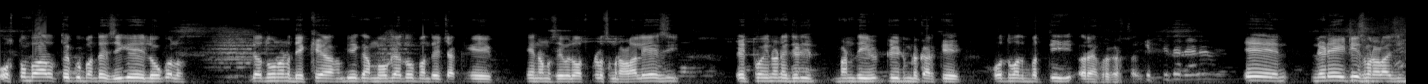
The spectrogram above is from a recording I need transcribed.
ਉਸ ਤੋਂ ਬਾਅਦ ਉੱਥੇ ਕੋਈ ਬੰਦੇ ਸੀਗੇ ਲੋਕਲ ਜਦੋਂ ਉਹਨਾਂ ਨੇ ਦੇਖਿਆ ਵੀ ਇਹ ਕੰਮ ਹੋ ਗਿਆ ਤਾਂ ਉਹ ਬੰਦੇ ਚੱਕ ਕੇ ਇਹਨਾਂ ਨੂੰ ਸਿਵਲ ਹਸਪੀਟਲ ਸਮਰਾਲਾ ਲਿਆਏ ਸੀ। ਇੱਥੋਂ ਇਹਨਾਂ ਨੇ ਜਿਹੜੀ ਬਣਦੀ ਟ੍ਰੀਟਮੈਂਟ ਕਰਕੇ ਉਸ ਤੋਂ ਬਾਅਦ 32 ਰੈਫਰ ਕਰਤਾ ਜੀ। ਕਿੱਥੇ ਦਾ ਰਹਿਣਾ ਇਹ ਨੇੜੇ ਆਈਟੀ ਸਮਰਾਲਾ ਜੀ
